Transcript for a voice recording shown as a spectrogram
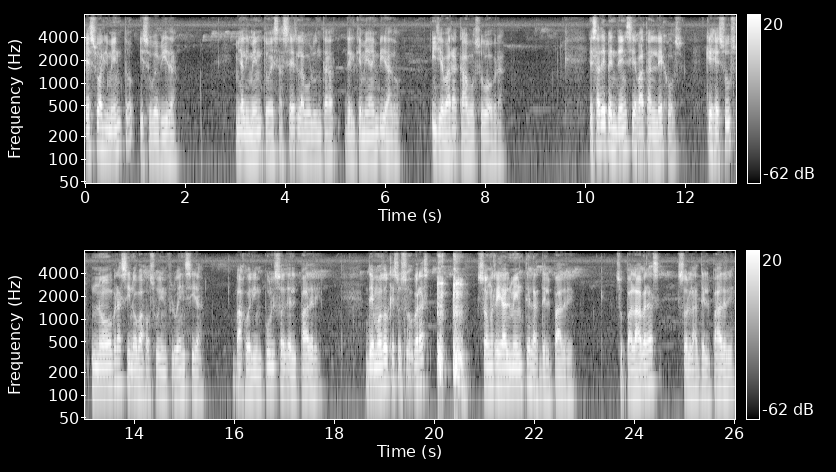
es su alimento y su bebida. Mi alimento es hacer la voluntad del que me ha enviado y llevar a cabo su obra. Esa dependencia va tan lejos que Jesús no obra sino bajo su influencia, bajo el impulso del Padre, de modo que sus obras son realmente las del Padre. Sus palabras son las del Padre,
